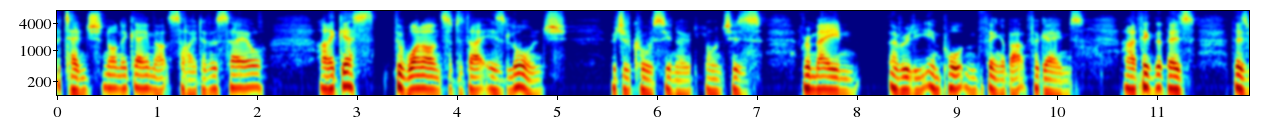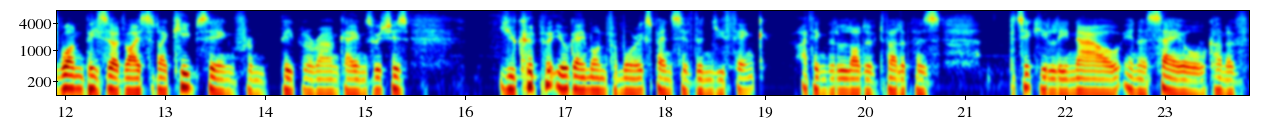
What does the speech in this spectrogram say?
attention on a game outside of a sale? And I guess the one answer to that is launch, which of course, you know, launches remain a really important thing about for games. And I think that there's there's one piece of advice that I keep seeing from people around games, which is you could put your game on for more expensive than you think. I think that a lot of developers, particularly now in a sale kind of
